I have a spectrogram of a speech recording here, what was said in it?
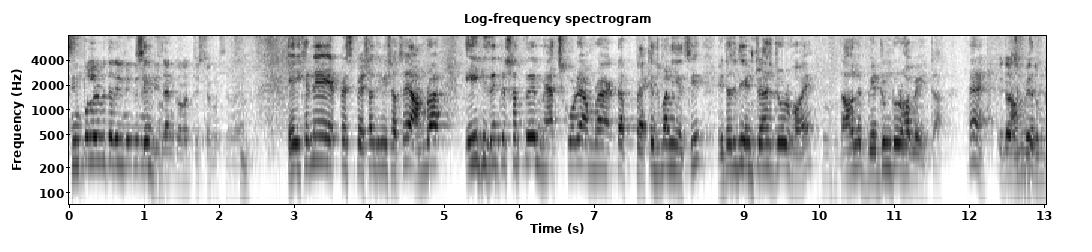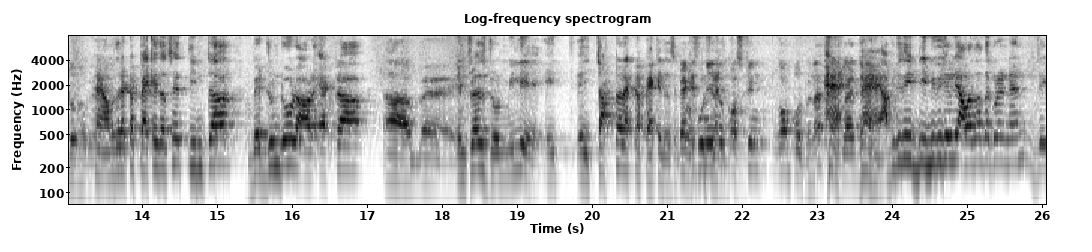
সিম্পলের ভিতরে ইউনিক ইউনিক ডিজাইন করার চেষ্টা করছেন এইখানে একটা স্পেশাল জিনিস আছে আমরা এই ডিজাইনটার সাথে ম্যাচ করে আমরা একটা প্যাকেজ বানিয়েছি এটা যদি এন্ট্রান্স ডোর হয় তাহলে বেডরুম ডোর হবে এটা হ্যাঁ? এটা হচ্ছে আমাদের- bedroom হবে। হ্যাঁ আমাদের একটা প্যাকেজ আছে তিনটা বেডরুম ডোর আর একটা এন্ট্রান্স ডোর মিলিয়ে এই এই চারটার একটা প্যাকেজ আছে ফুল কস্টিং কম পড়বে না হ্যাঁ হ্যাঁ হ্যাঁ আপনি যদি ইন্ডিভিজুয়ালি আলাদা আলাদা করে নেন যে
